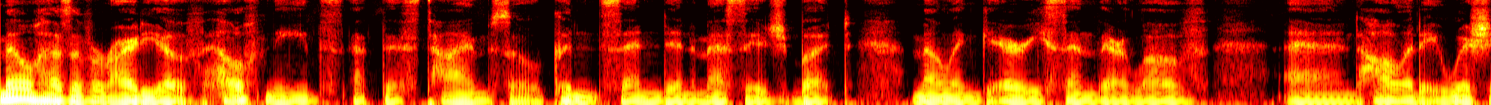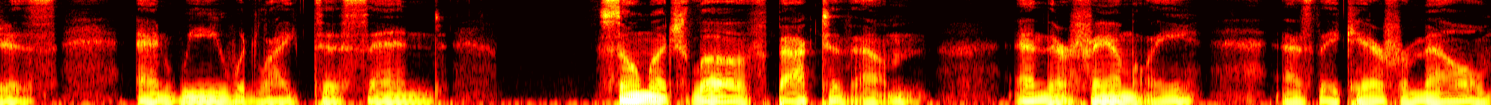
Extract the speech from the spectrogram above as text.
Mel has a variety of health needs at this time, so couldn't send in a message, but Mel and Gary send their love and holiday wishes. And we would like to send so much love back to them and their family as they care for Mel.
